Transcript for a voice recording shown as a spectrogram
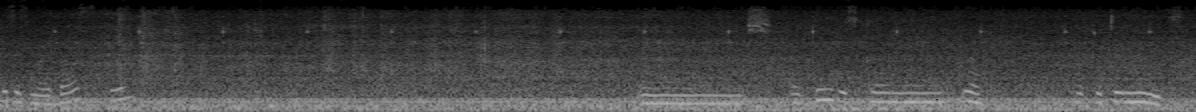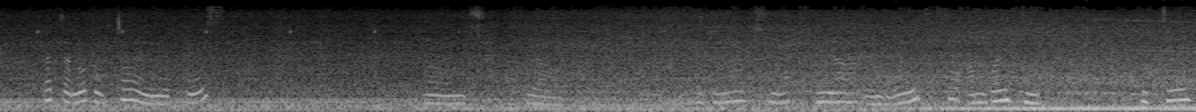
this is my bus here. And i think it's coming yeah after 10 minutes that's a lot of time of course. And yeah. I cannot walk here and wait so I'm going to to take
